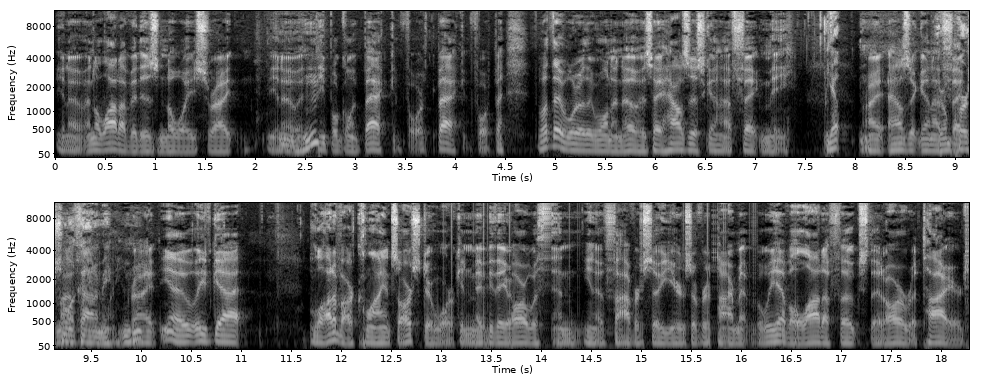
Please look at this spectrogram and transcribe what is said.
you know, and a lot of it is noise, right? You know, Mm-hmm. and people going back and forth, back and forth. Back. What they really want to know is, hey, how's this going to affect me? Yep. Right? How's it going to Your own affect personal my economy. family, Mhm. Right? You know, we've got a lot of our clients are still working. Maybe they are within, you know, five or so years of retirement, but we have a lot of folks that are retired,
